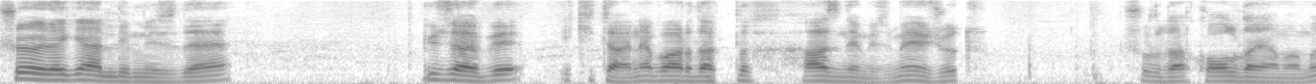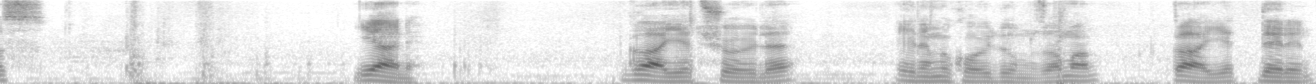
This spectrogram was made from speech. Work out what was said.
Şöyle geldiğimizde güzel bir iki tane bardaklık haznemiz mevcut. Şurada kol dayamamız. Yani gayet şöyle elimi koyduğum zaman gayet derin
